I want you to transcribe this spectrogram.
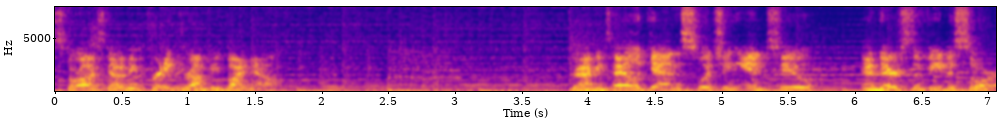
Snorlax gotta be pretty grumpy by now. Dragon Tail again, switching into, and there's the Venusaur.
